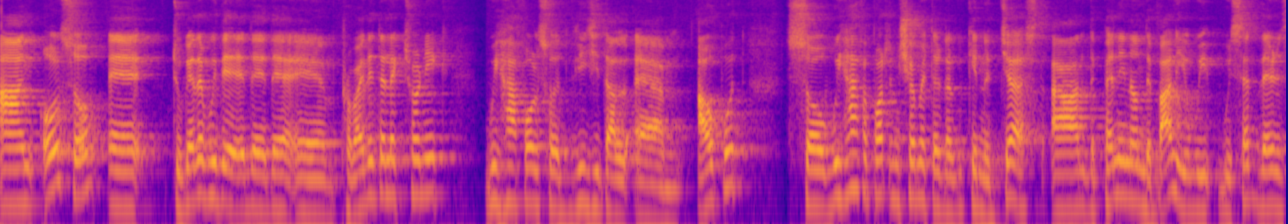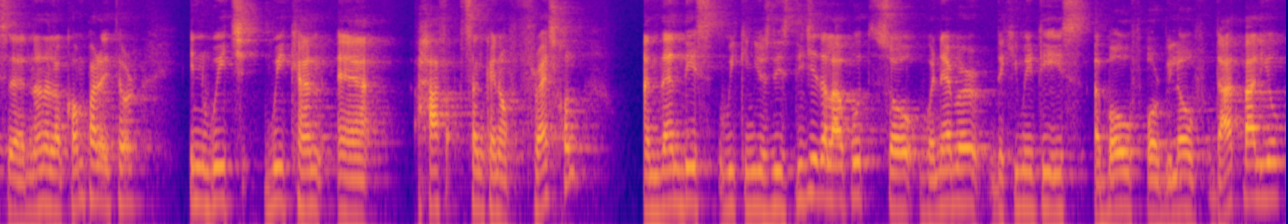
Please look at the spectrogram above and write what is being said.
And also uh, together with the, the, the uh, provided electronic we have also a digital um, output. So we have a potentiometer that we can adjust and depending on the value we, we set there is an analog comparator in which we can uh, have some kind of threshold. And then this we can use this digital output. So whenever the humidity is above or below that value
